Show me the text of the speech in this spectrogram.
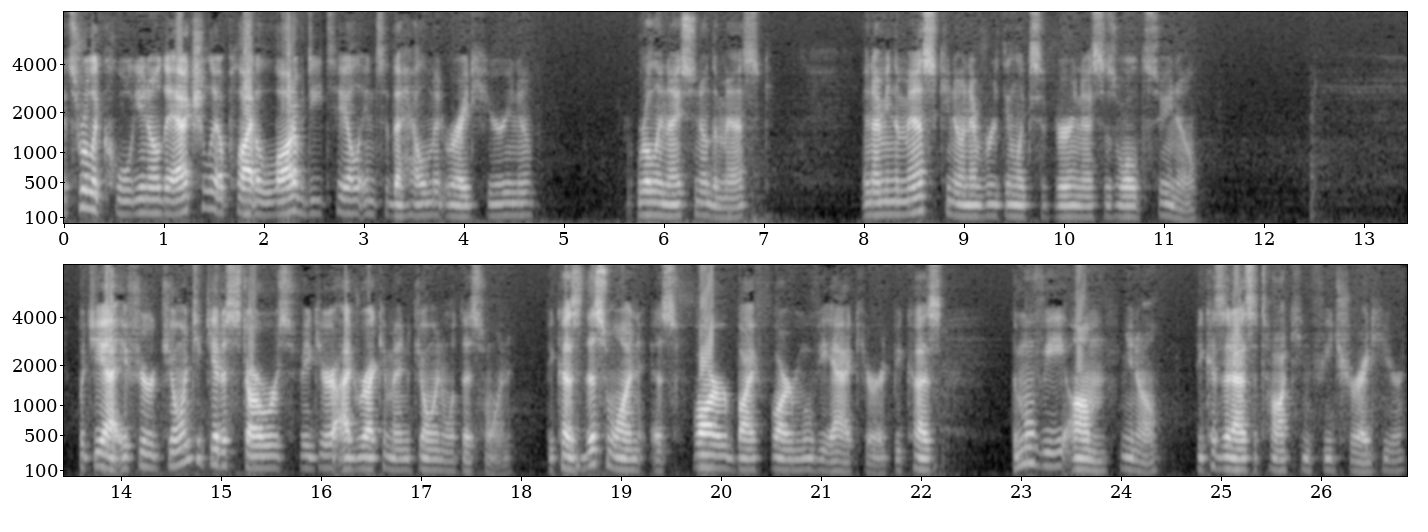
it's really cool you know they actually applied a lot of detail into the helmet right here you know really nice, you know, the mask. And I mean, the mask, you know, and everything looks very nice as well, too, you know. But yeah, if you're going to get a Star Wars figure, I'd recommend going with this one. Because this one is far by far movie accurate. Because the movie, um, you know, because it has a talking feature right here.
